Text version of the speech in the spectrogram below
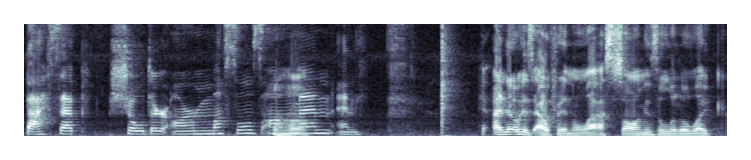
bicep, shoulder, arm muscles on Uh-huh. men, and I know his outfit in the last song is a little like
